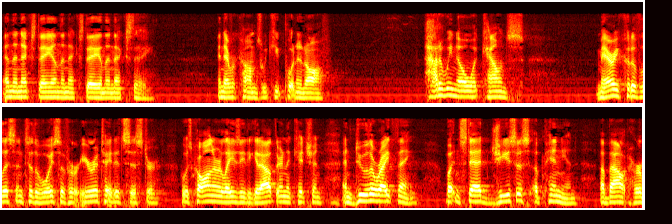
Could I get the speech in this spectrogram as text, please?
and the next day and the next day and the next day. It never comes. We keep putting it off. How do we know what counts? Mary could have listened to the voice of her irritated sister who was calling her lazy to get out there in the kitchen and do the right thing. But instead, Jesus' opinion about her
